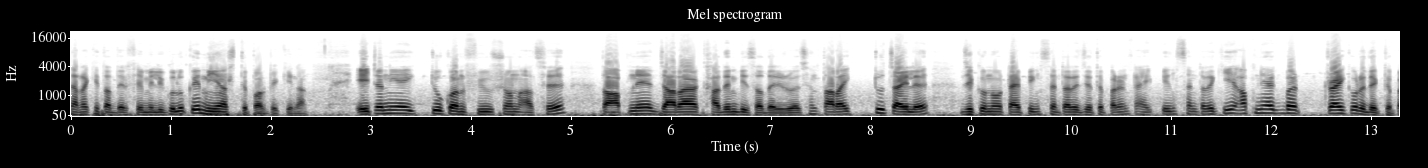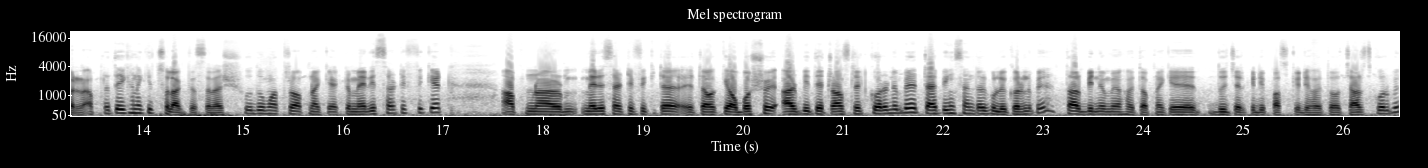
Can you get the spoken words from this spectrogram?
তারা কি তাদের ফ্যামিলিগুলোকে নিয়ে আসতে পারবে কিনা? এইটা নিয়ে একটু কনফিউশন আছে। তো আপনি যারা খাদেম ভিসাদারি রয়েছেন, তারা একটু চাইলে যে কোনো টাইপিং সেন্টারে যেতে পারেন। টাইপিং সেন্টারে গিয়ে আপনি একবার ট্রাই করে দেখতে পারেন। আপনার তো এখানে কিচ্ছু লাগতেছে না। শুধুমাত্র আপনাকে একটা ম্যারিজ সার্টিফিকেট আপনার ম্যারেজ সার্টিফিকেটটা এটাকে অবশ্যই আরবিতে ট্রান্সলেট করে নেবে টাইপিং সেন্টারগুলি করে নেবে, তার বিনিময়ে হয়তো আপনাকে দুই চার কেডি, পাঁচ কেডি হয়তো চার্জ করবে।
